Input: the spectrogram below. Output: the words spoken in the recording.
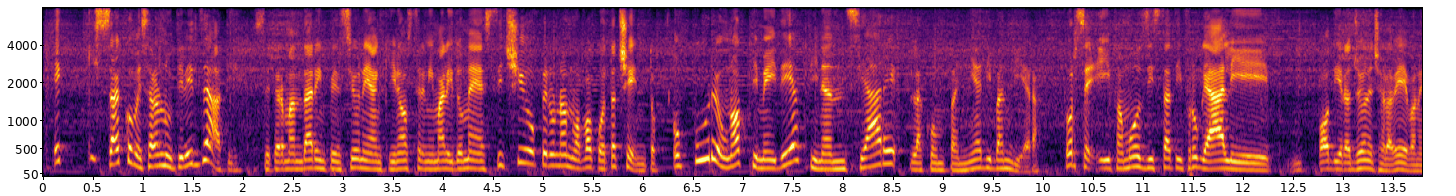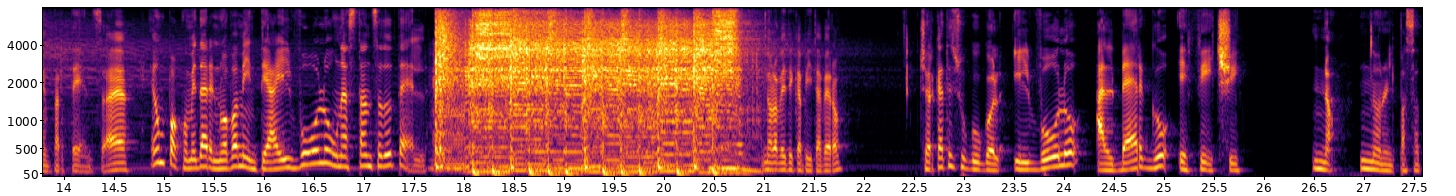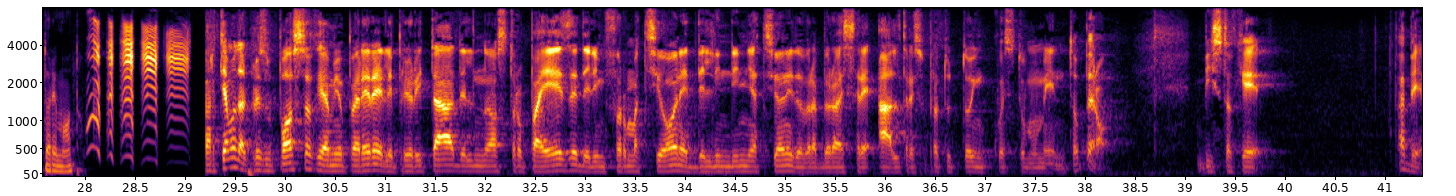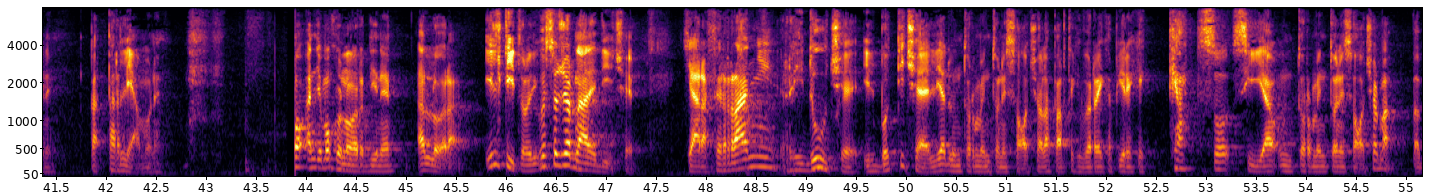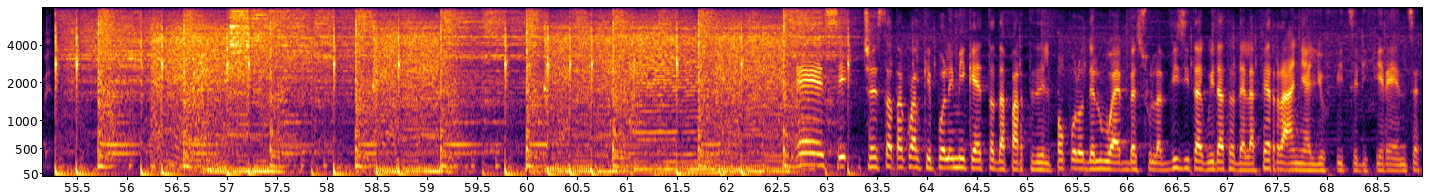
E chissà come saranno utilizzati, se per mandare in pensione anche i nostri animali domestici o per una nuova quota 100. Oppure un'ottima idea finanziare la compagnia di bandiera. Forse i famosi stati frugali un po' di ragione ce l'avevano in partenza, eh. È un po' come dare nuovamente a Il Volo una stanza d'hotel. Non l'avete capita, vero? Cercate su Google Il Volo, Albergo e Feci. No, non il passato remoto. Partiamo dal presupposto che a mio parere le priorità del nostro paese, dell'informazione e dell'indignazione dovrebbero essere altre, soprattutto in questo momento, però, visto che... va bene, pa- parliamone. Andiamo con ordine. Allora, il titolo di questo giornale dice Chiara Ferragni riduce il Botticelli ad un tormentone social, a parte che vorrei capire che cazzo sia un tormentone social, ma va bene. Eh sì, c'è stata qualche polemichetta da parte del popolo del web sulla visita guidata della Ferragni agli Uffizi di Firenze.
